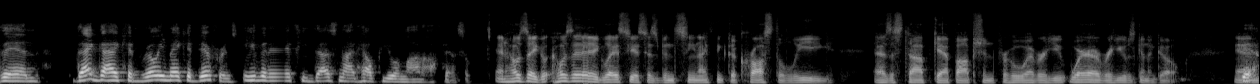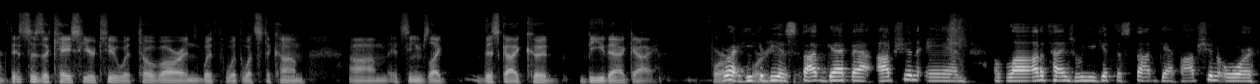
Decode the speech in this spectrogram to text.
then that guy can really make a difference, even if he does not help you a lot offensively. And Jose Jose Iglesias has been seen, I think, across the league as a stopgap option for whoever he wherever he was going to go. And yeah. this is a case here too with Tovar and with with what's to come. Um, it seems like this guy could be that guy. For, right, he could be a stopgap option, and a lot of times when you get the stopgap option, or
